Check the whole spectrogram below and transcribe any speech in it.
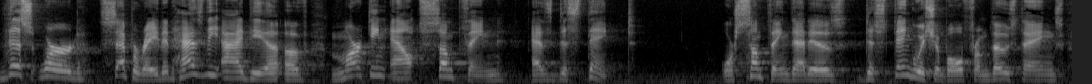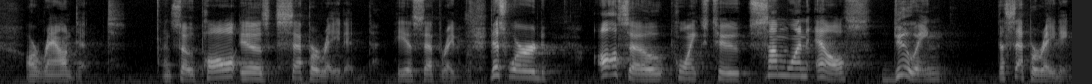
this word separated has the idea of marking out something as distinct or something that is distinguishable from those things around it. And so Paul is separated. He is separated. This word also points to someone else doing the separating.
